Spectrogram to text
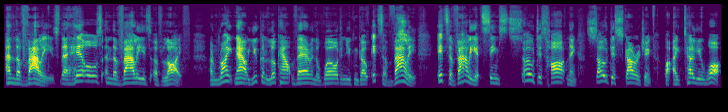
and the valleys, the hills and the valleys of life. And right now, you can look out there in the world and you can go, it's a valley. It's a valley. It seems so disheartening, so discouraging. But I tell you what,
